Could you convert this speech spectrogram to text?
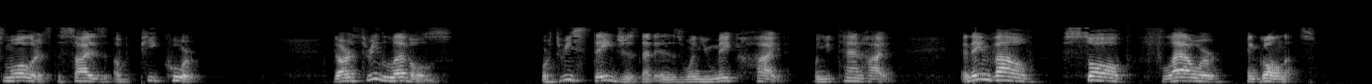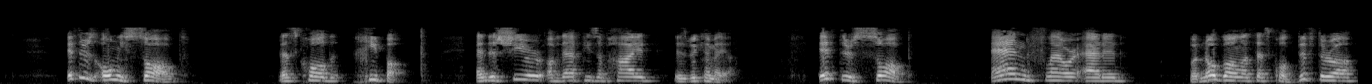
smaller. It's the size of pikur. There are three levels, or three stages, that is, when you make hide, when you tan hide. And they involve salt, flour, and gallnuts. If there's only salt, that's called chipa, and the shiur of that piece of hide is bikameya. If there's salt and flour added, but no gallnuts, that's called diphthera.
